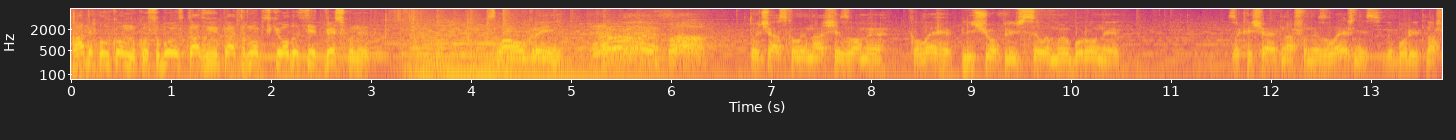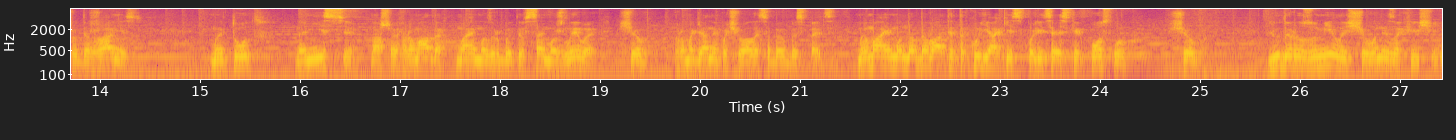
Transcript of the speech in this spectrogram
Пане полковнику, особовий склад ГУНП Тернопільської області вишиканий. Слава Україні! Героям слава! В той час, коли наші з вами колеги пліч-опліч силами оборони захищають нашу незалежність, виборюють нашу державність, ми тут, на місці, в наших громадах, маємо зробити все можливе, щоб громадяни почували себе в безпеці. Ми маємо надавати таку якість поліцейських послуг, щоб люди розуміли, що вони захищені,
